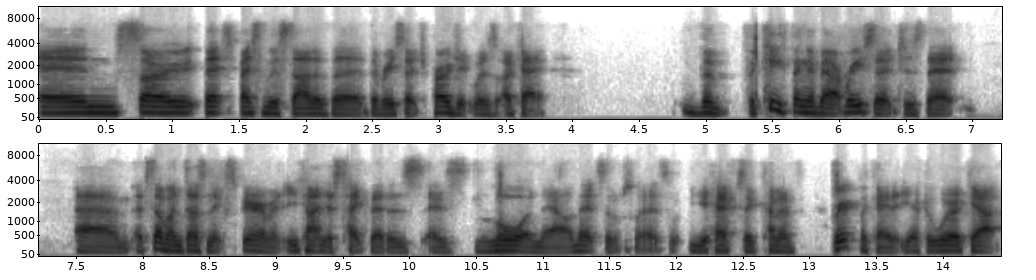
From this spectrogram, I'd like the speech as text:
and so that's basically the start of the, the research project was okay, the, the key thing about research is that um, if someone does an experiment, you can't just take that as, as law now. That's, that's you have to kind of replicate it. You have to work out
